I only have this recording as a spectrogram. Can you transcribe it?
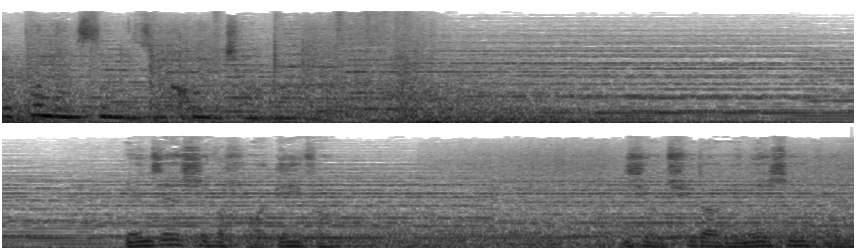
我不能送你最后一程吗？人间是个好地方，你想去到人间生活吗？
